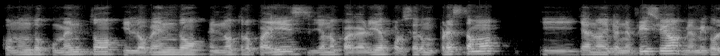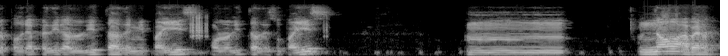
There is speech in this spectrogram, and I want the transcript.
con un documento y lo vendo en otro país, yo no pagaría por ser un préstamo y ya no hay beneficio. Mi amigo le podría pedir a Lolita de mi país o Lolita de su país. Mm, no, a ver,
